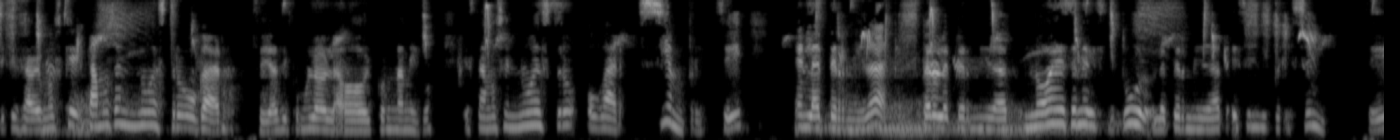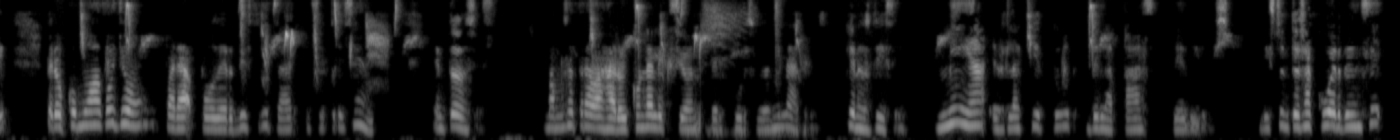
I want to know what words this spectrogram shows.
de que sabemos que estamos en nuestro hogar, ¿sí? así como lo hablaba hoy con un amigo, estamos en nuestro hogar siempre, ¿sí? en la eternidad, pero la eternidad no es en el futuro, la eternidad es en el presente. ¿sí? Pero ¿cómo hago yo para poder disfrutar ese presente? Entonces, vamos a trabajar hoy con la lección del curso de milagros, que nos dice, mía es la quietud de la paz de Dios. ¿Listo? Entonces acuérdense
